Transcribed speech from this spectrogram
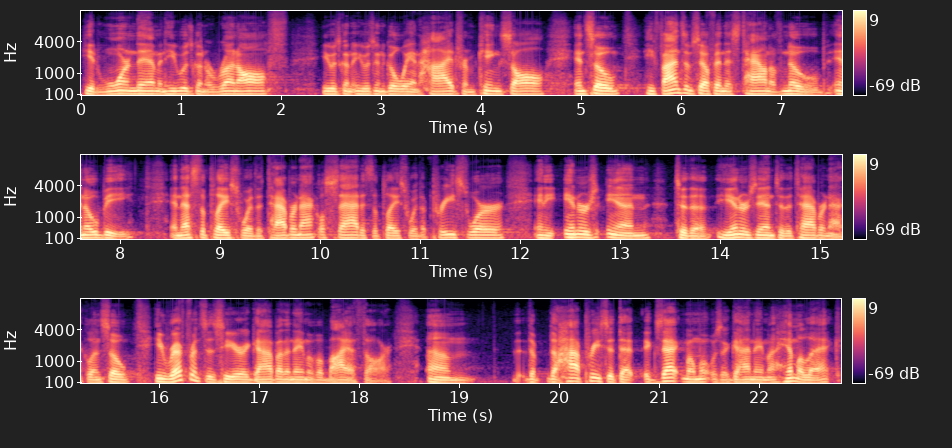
he had warned them and he was going to run off. He was going to, he was going to go away and hide from King Saul. And so he finds himself in this town of Nob, N-O-B. And that's the place where the tabernacle sat. It's the place where the priests were. And he enters in to the, he enters into the tabernacle. And so he references here a guy by the name of Abiathar. Um, the, the high priest at that exact moment was a guy named Ahimelech,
